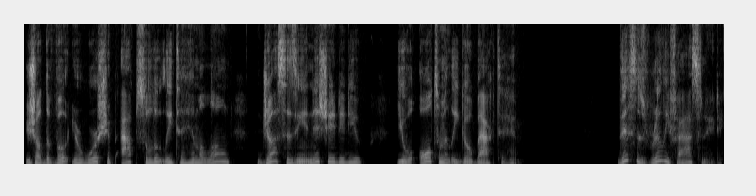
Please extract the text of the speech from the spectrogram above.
You shall devote your worship absolutely to Him alone, just as He initiated you. You will ultimately go back to Him. This is really fascinating.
